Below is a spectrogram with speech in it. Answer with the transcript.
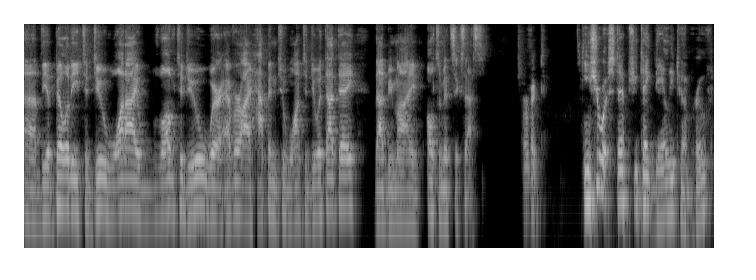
uh, the ability to do what I love to do wherever I happen to want to do it that day, that'd be my ultimate success. Perfect. Can you share what steps you take daily to improve?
